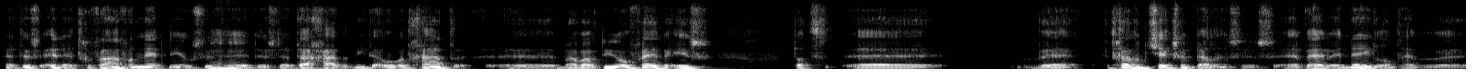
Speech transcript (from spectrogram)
het is en het gevaar van nepnieuws. Dus, eh, dus dat, daar gaat het niet over. Maar, het gaat, eh, maar waar we het nu over hebben is dat eh, we, het gaat om checks en balances. Eh, we hebben, in Nederland hebben we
